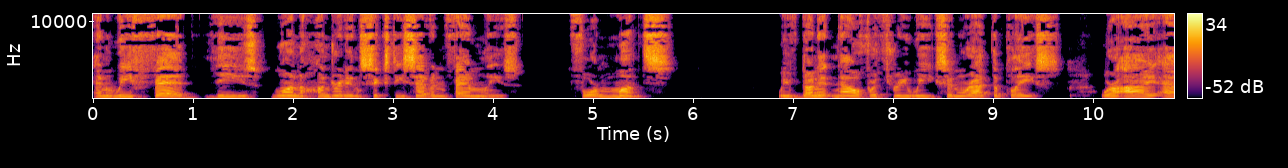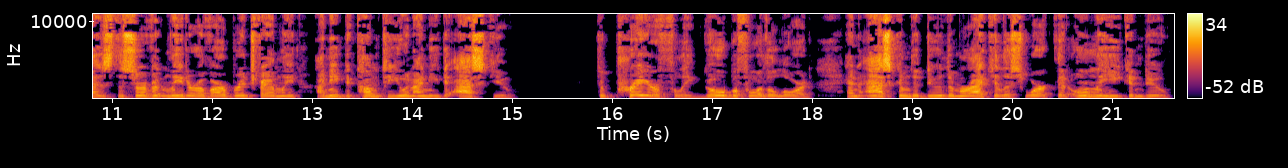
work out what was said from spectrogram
and we fed these 167 families for months We've done it now for three weeks and we're at the place where I, as the servant leader of our bridge family, I need to come to you and I need to ask you to prayerfully go before the Lord and ask him to do the miraculous work that only he can do.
